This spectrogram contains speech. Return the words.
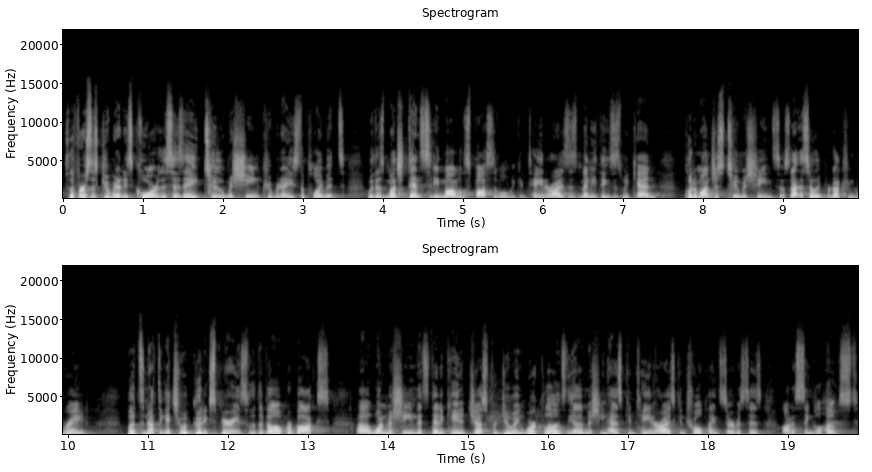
So the first is Kubernetes Core. This is a two-machine Kubernetes deployment with as much density modeled as possible. We containerize as many things as we can, put them on just two machines. So it's not necessarily production grade, but it's enough to get you a good experience with the developer box. Uh, one machine that's dedicated just for doing workloads, and the other machine has containerized control plane services on a single host.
